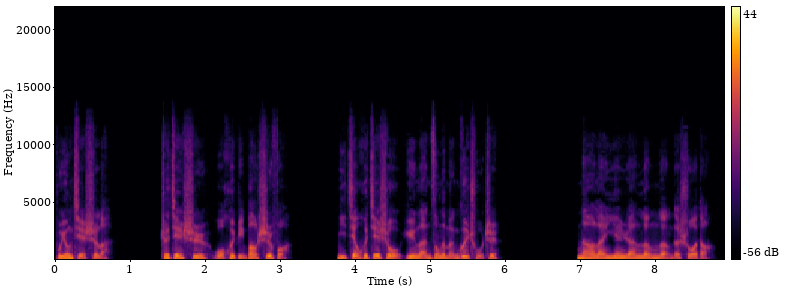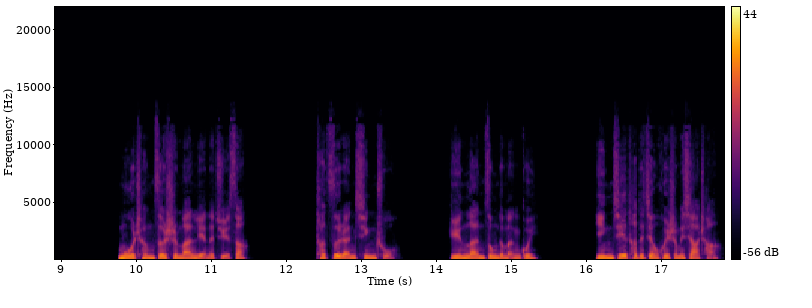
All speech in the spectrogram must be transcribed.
不用解释了，这件事我会禀报师傅，你将会接受云岚宗的门规处置。”纳兰嫣然冷冷的说道。莫成则是满脸的沮丧，他自然清楚云岚宗的门规，迎接他的将会什么下场。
